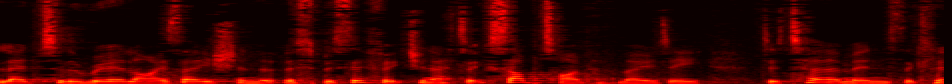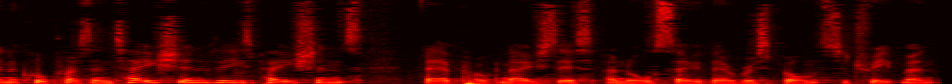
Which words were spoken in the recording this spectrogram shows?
led to the realization that the specific genetic subtype of MODY determines the clinical presentation of these patients, their prognosis, and also their response to treatment.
